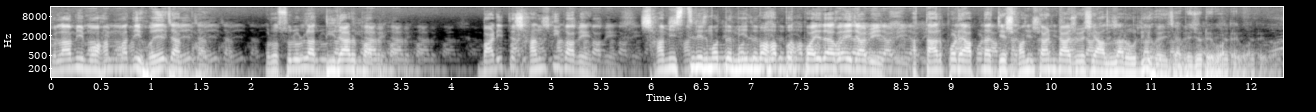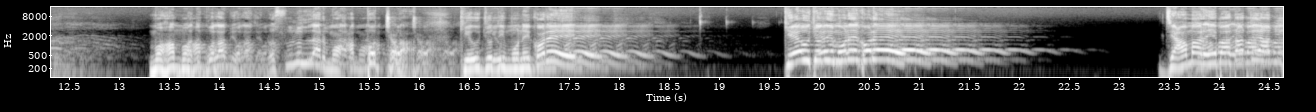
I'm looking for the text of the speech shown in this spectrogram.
গোলামি মোহাম্মদী হয়ে যান রসুল্লাহ দিদার পাবে, বাড়িতে শান্তি পাবে, স্বামী স্ত্রীর মধ্যে মিল মহাব্বত পয়দা হয়ে যাবে, আর তারপরে আপনার যে সন্তানটা আসবে, সে আল্লাহর অলি হয়ে যাবে, জোরে বলে। মোহাম্মদ গোলামি রসুল্লাহর মহাব্বত ছাড়া। কেউ যদি মনে করে, কেউ যদি মনে করে যে আমার এবাদাতে আমি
